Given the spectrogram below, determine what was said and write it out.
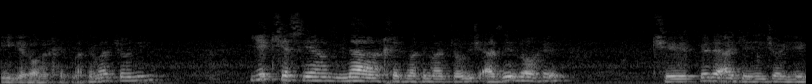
این یه راه خدمت مجانی. یک کسی هم نه خدمت مجانیش از این راهه که بره اگه اینجا یک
